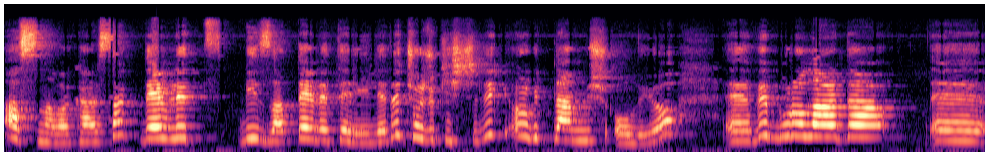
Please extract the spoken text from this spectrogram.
aslına bakarsak devlet bizzat devlet eliyle de çocuk işçilik örgütlenmiş oluyor. E, ve buralarda e,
